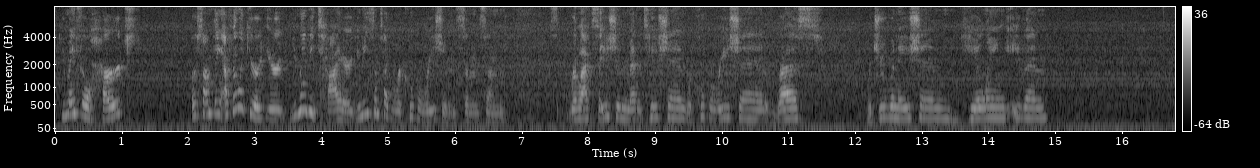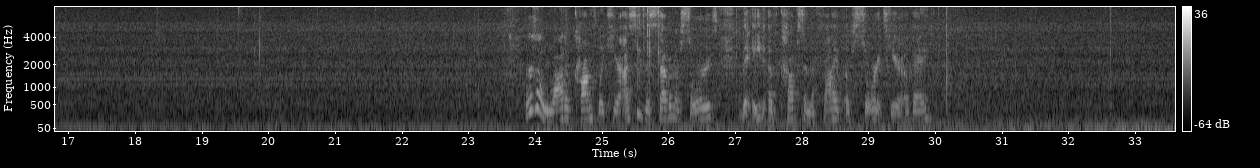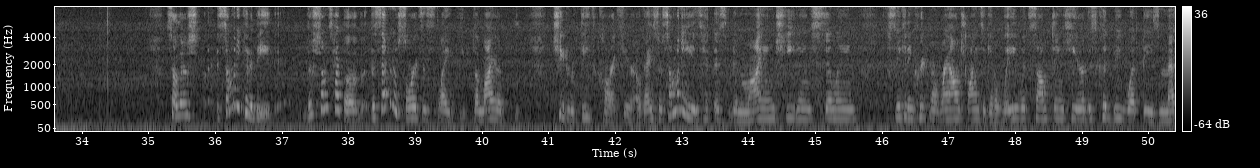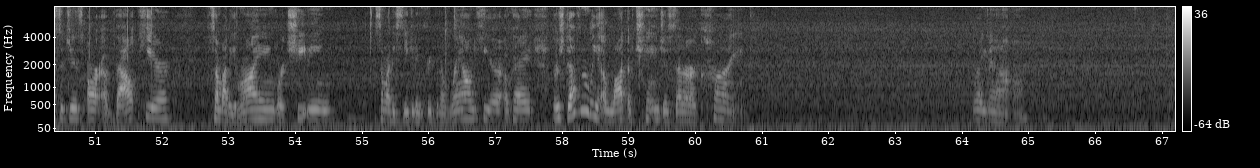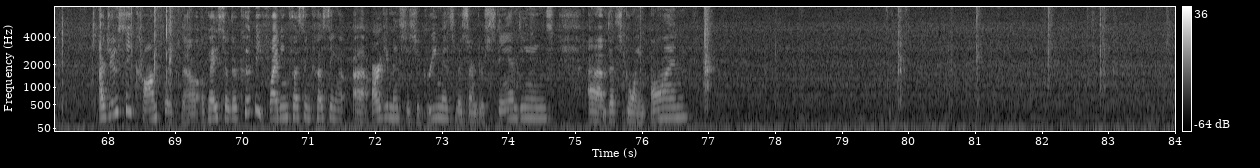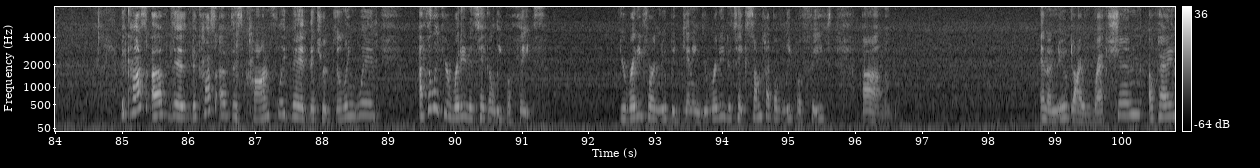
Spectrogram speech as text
You may feel hurt or something. I feel like you're you're you may be tired. You need some type of recuperation, some some relaxation, meditation, recuperation, rest, rejuvenation, healing even. There's a lot of conflict here. I see the Seven of Swords, the Eight of Cups, and the Five of Swords here, okay? So there's somebody could be there's some type of the seven of swords is like the liar cheater thief card here okay? So somebody is has been lying cheating stealing sneaking and creeping around trying to get away with something here. This could be what these messages are about here. Somebody lying or cheating somebody sneaking and creeping around here okay? There's definitely a lot of changes that are occurring right now I do see conflict though, okay? So there could be fighting, fussing, cussing, uh, arguments, disagreements, misunderstandings um, that's going on. Because of the because of this conflict that, that you're dealing with, I feel like you're ready to take a leap of faith. You're ready for a new beginning. You're ready to take some type of leap of faith. Um, in a new direction, okay?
